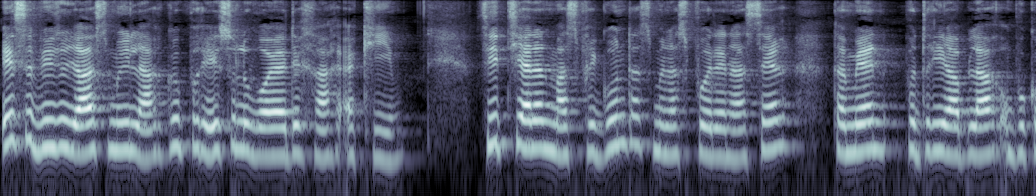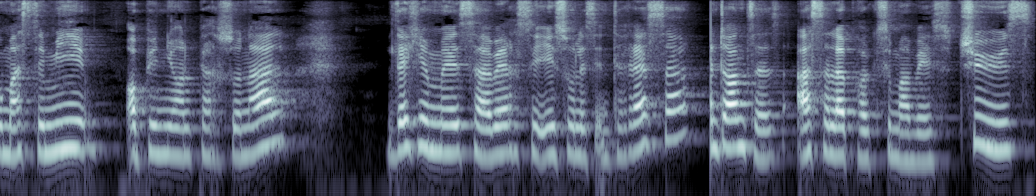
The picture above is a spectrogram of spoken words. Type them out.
Ese vídeo ya es muy largo, por eso lo voy a dejar aquí. Si tienen más preguntas, me las pueden hacer. También podría hablar un poco más de mi opinión personal. Déjenme saber si eso les interesa. Entonces, hasta la próxima vez. Tschüss.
